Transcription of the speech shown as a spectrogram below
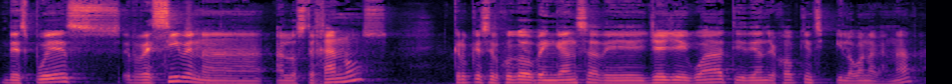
Después reciben a, a los Tejanos. Creo que es el juego de venganza de JJ Watt y de Andrew Hopkins y lo van a ganar.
